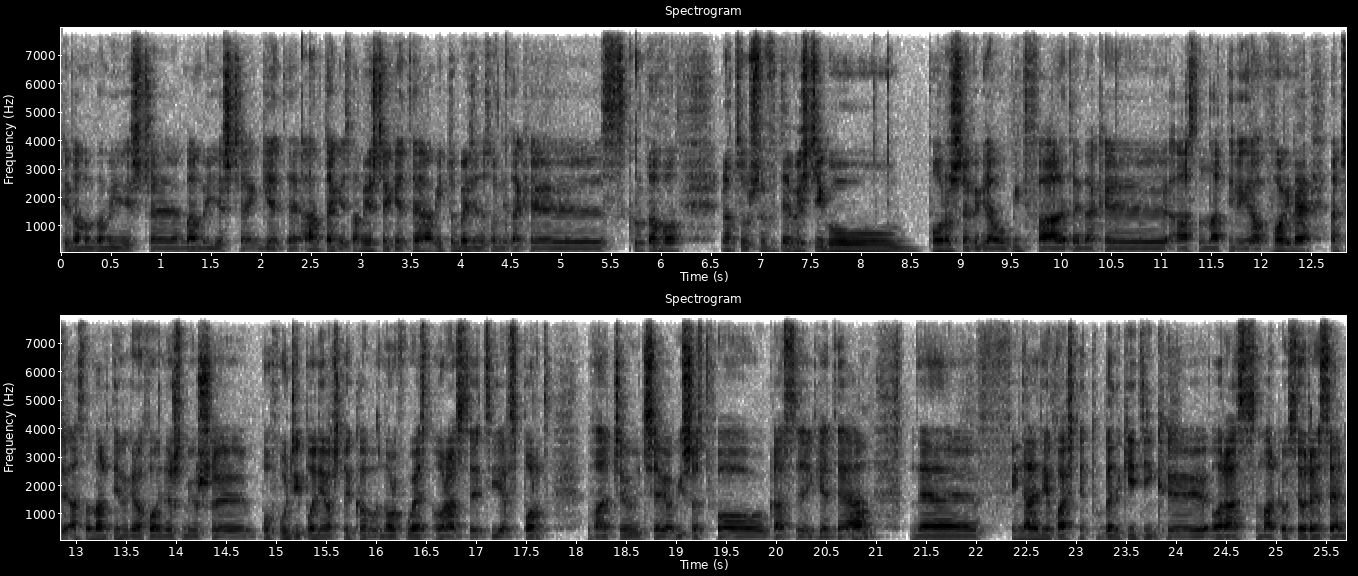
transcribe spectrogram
Chyba mamy jeszcze, mamy jeszcze GTA, tak jest, mamy jeszcze GTA i tu będzie dosłownie tak skrótowo. No cóż, w tym wyścigu Porsche wygrało bitwę, ale to jednak e, Aston Martin wygrał wojnę. Znaczy Aston Martin wygrał wojnę już, już e, po Fuji, ponieważ tylko Northwest oraz TF Sport walczyły dzisiaj o mistrzostwo klasy GTA. E, finalnie właśnie to Ben Keating e, oraz Marco Sorensen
